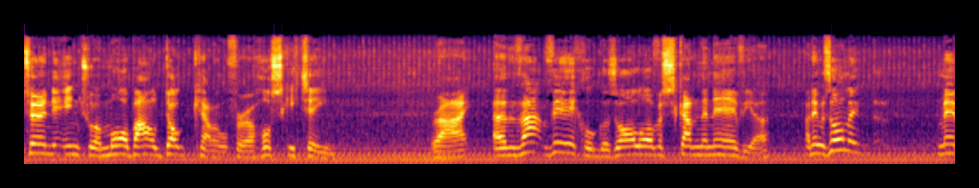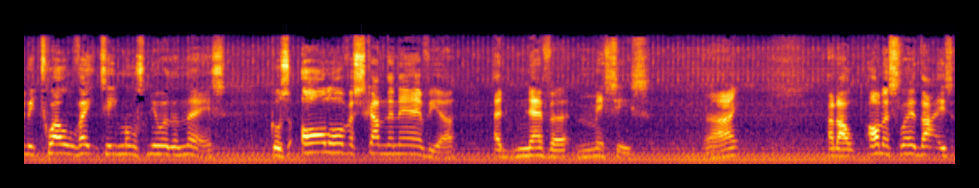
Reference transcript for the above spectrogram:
turned it into a mobile dog kennel for a husky team. Right? And that vehicle goes all over Scandinavia. And it was only maybe 12, 18 months newer than this. Goes all over Scandinavia and never misses. Right? And I'll honestly, that is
